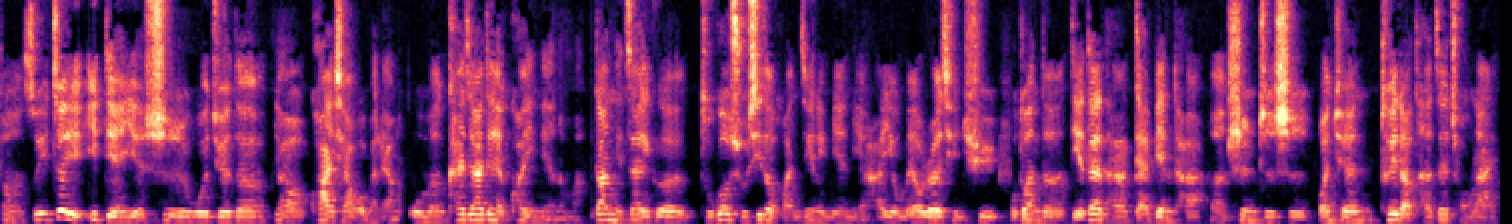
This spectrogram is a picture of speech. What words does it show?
嗯，所以这一点也是我觉得要夸一下我们俩。我们开这家店也快一年了嘛，当你在一个足够熟悉的环境里面，你还有没有热情去不断的迭代它、改变它？嗯，甚至是完全推倒它再重来？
